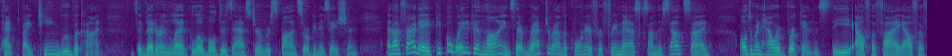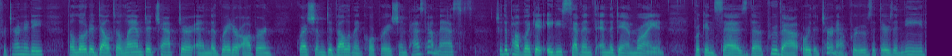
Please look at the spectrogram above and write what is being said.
packed by Team Rubicon. It's a veteran led global disaster response organization. And on Friday, people waited in lines that wrapped around the corner for free masks on the south side. Alderman Howard Brookins, the Alpha Phi Alpha fraternity, the Lambda Delta Lambda chapter, and the Greater Auburn Gresham Development Corporation passed out masks to the public at 87th and the Dan Ryan. Brookins says the prove out or the turnout proves that there's a need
